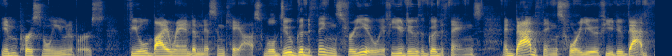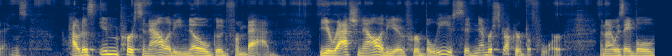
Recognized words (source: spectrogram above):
impersonal universe, fueled by randomness and chaos, will do good things for you if you do good things, and bad things for you if you do bad things. How does impersonality know good from bad? The irrationality of her beliefs had never struck her before. And I was able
